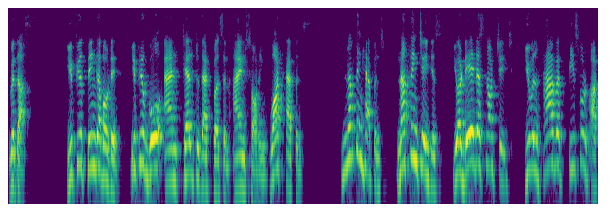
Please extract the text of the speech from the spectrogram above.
with us. If you think about it, if you go and tell to that person, I am sorry, what happens? Nothing happens. Nothing changes. Your day does not change. You will have a peaceful heart.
